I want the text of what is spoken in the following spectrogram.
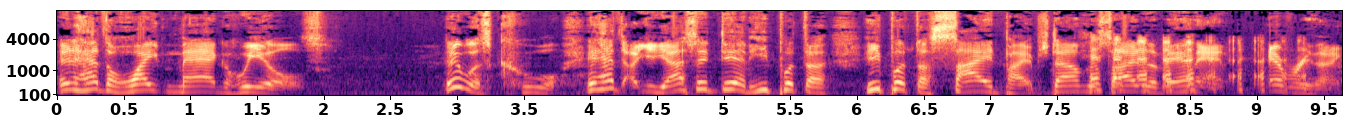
And it had the white mag wheels. It was cool. It had, yes, it did. He put the he put the side pipes down the side of the van and everything.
